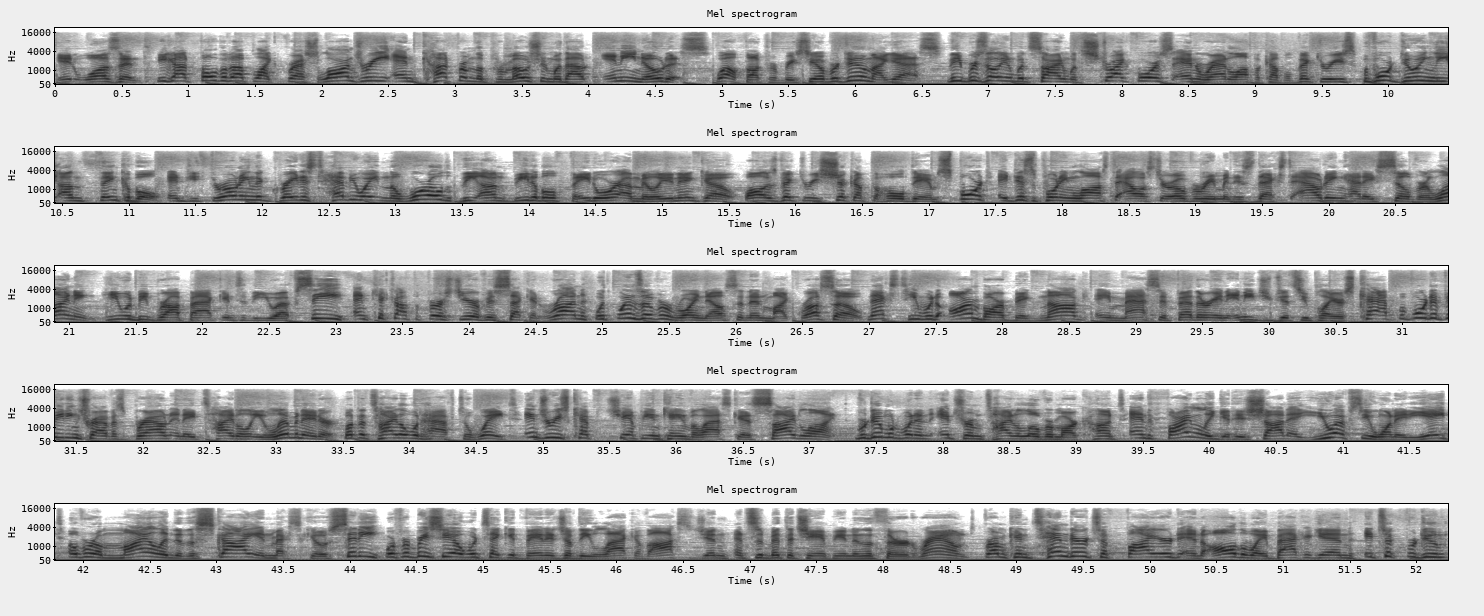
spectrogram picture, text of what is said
It wasn't. He got folded up like fresh laundry and cut from the promotion without any notice. Well, fuck Fabricio Werdum, I guess. The Brazilian would sign with Strikeforce and rattle off a couple victories before doing the unthinkable and dethroning the greatest heavyweight in the world, the unbeatable Fedor Emelianenko. While his victory shook up the whole damn sport, a disappointing loss to Alistair Overeem in his next outing had a silver lining. He would be brought back into the UFC and kicked off the first year of his second run with wins over Roy Nelson and Mike Russow. Next, he would armbar Big Nog, a massive feather in any jiu-jitsu player's cap, before defeating Travis Browne in a title eliminator. But the title would have to wait. Injuries kept champion Cain Velasquez sidelined. Werdum would win an interim title over Mark Hunt and finally get his shot at UFC 188 over a mile into the sky in Mexico City, where Fabricio would take advantage of the lack of oxygen and submit the champion in the third round. From contender to fired and all the way back again, it took Werdum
